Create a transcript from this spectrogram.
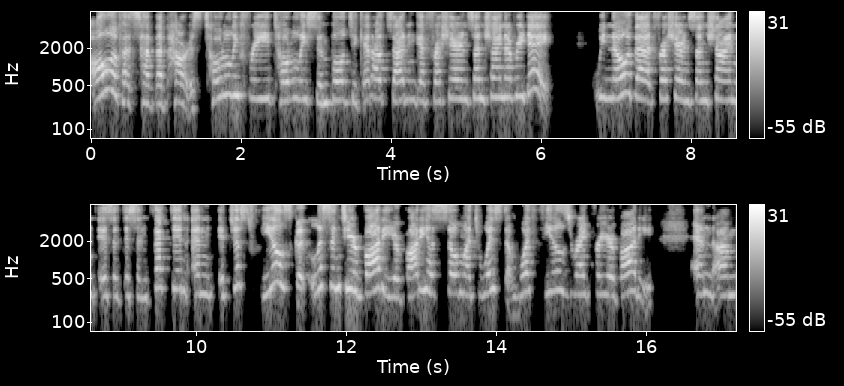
all of us have that power it's totally free totally simple to get outside and get fresh air and sunshine every day we know that fresh air and sunshine is a disinfectant and it just feels good. Listen to your body. Your body has so much wisdom. What feels right for your body? And um,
